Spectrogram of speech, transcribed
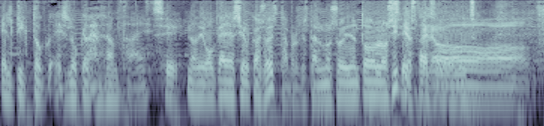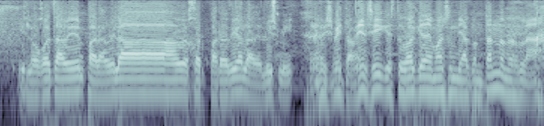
el TikTok es lo que las lanza, ¿eh? Sí. No digo que haya sido el caso de esta, porque esta la hemos oído en todos los Sí, sitios, pero... Y luego también para mí la mejor parodia, la de Luismi. Luismi también, sí, que estuvo aquí además un día contándonosla.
